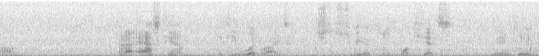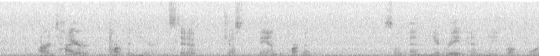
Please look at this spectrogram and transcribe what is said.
Um, but I asked him if he would write, we include more kids. We include our entire department here instead of just the band department. So then he agreed, and he wrote for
